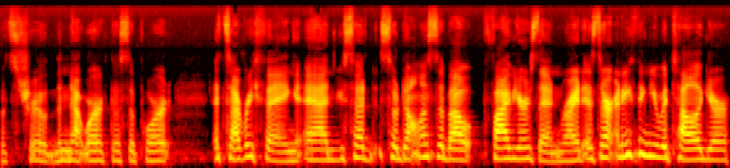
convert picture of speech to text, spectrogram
That's true. The network, the support, it's everything. And you said, so Dauntless about five years in, right? Is there anything you would tell your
